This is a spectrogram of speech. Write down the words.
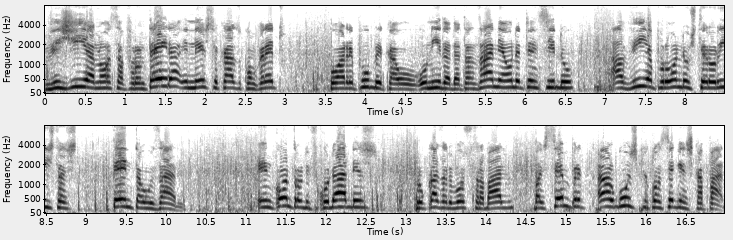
vigia a nossa fronteira e, neste caso concreto, com a República Unida da Tanzânia, onde tem sido a via por onde os terroristas tentam usar encontram dificuldades por causa do vosso trabalho, mas sempre há alguns que conseguem escapar.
